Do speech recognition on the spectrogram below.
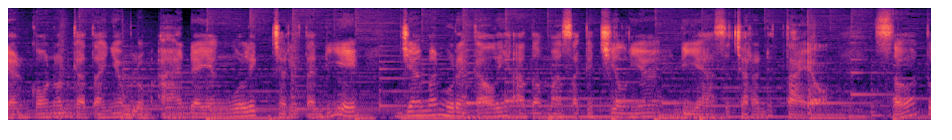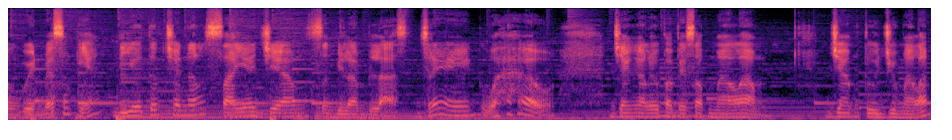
dan konon katanya belum ada yang ngulik cerita dia zaman murah kali atau masa kecilnya dia secara detail. So, tungguin besok ya di Youtube channel saya jam 19. Jreng, wow. Jangan lupa besok malam jam 7 malam,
